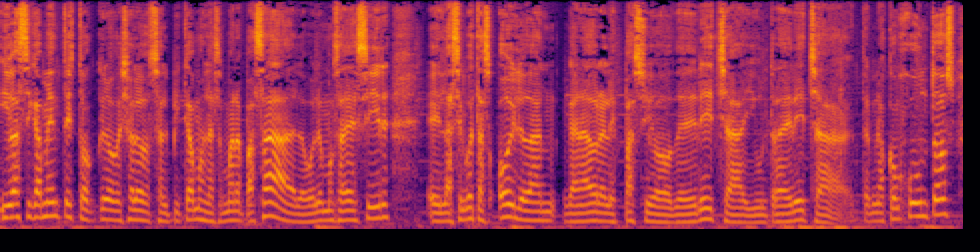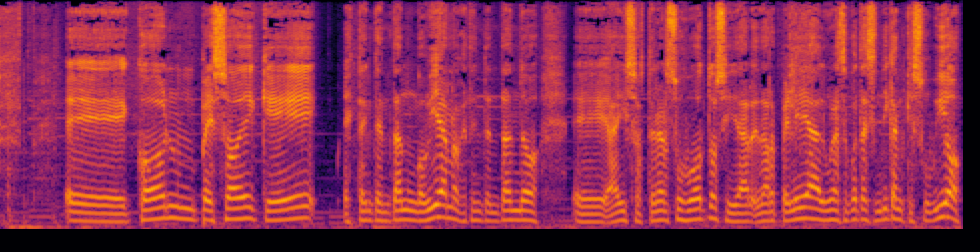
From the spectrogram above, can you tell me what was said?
Y básicamente esto creo que ya lo salpicamos la semana pasada, lo volvemos a decir. eh, las encuestas hoy lo dan ganador al espacio de derecha y ultraderecha en términos conjuntos, eh, con un PSOE que está intentando un gobierno, que está intentando eh, ahí sostener sus votos y dar, dar pelea. Algunas encuestas indican que subió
